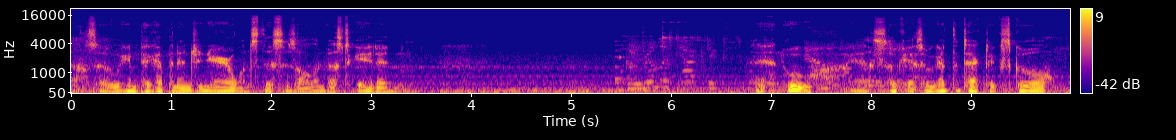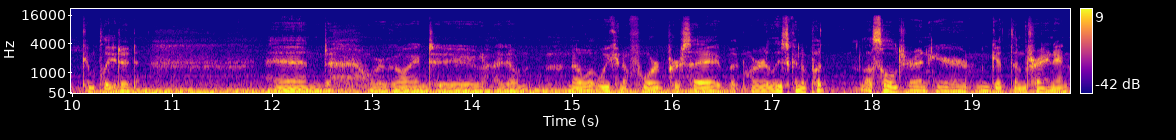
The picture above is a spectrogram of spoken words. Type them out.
Yeah, so we can pick up an engineer once this is all investigated. And ooh, yes, okay, so we got the tactics school completed. And we're going to I don't know what we can afford per se, but we're at least gonna put a soldier in here and get them training.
